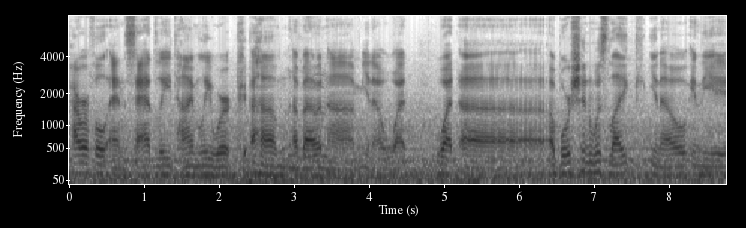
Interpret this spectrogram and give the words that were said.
powerful and sadly timely work um, about um, you know what what uh, abortion was like, you know, in the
